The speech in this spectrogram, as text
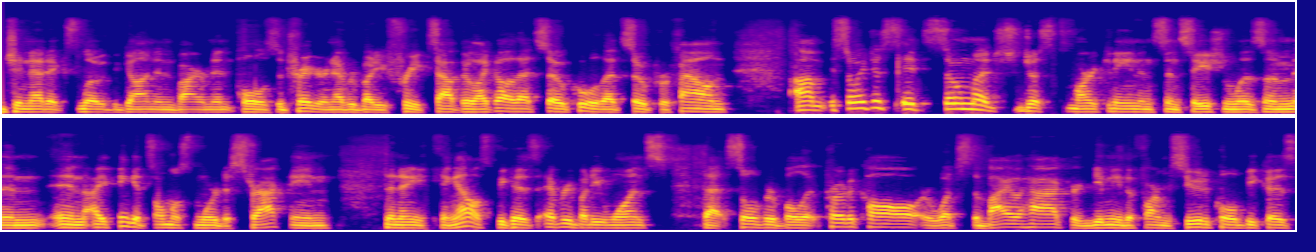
genetics load the gun, environment pulls the trigger, and everybody freaks out. They're like, oh, that's so cool, that's so profound. Um, so I just it's so much just marketing and sensationalism, and and I think it's almost more distracting than anything else because everybody wants that silver bullet protocol or what's the biohack or give me the pharmaceutical because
